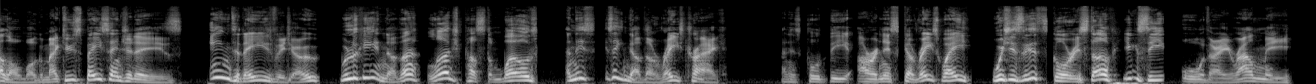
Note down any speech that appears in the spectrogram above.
Hello and welcome back to Space Engineers. In today's video, we're looking at another large custom world, and this is another racetrack. And it's called the Arenisca Raceway, which is this glorious stuff you can see all the way around me.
